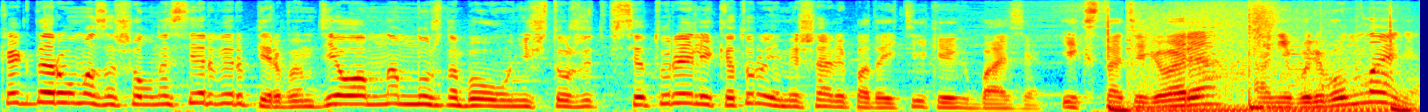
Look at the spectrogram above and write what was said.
Когда Рома зашел на сервер, первым делом нам нужно было уничтожить все турели, которые мешали подойти к их базе. И, кстати говоря, они были в онлайне.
